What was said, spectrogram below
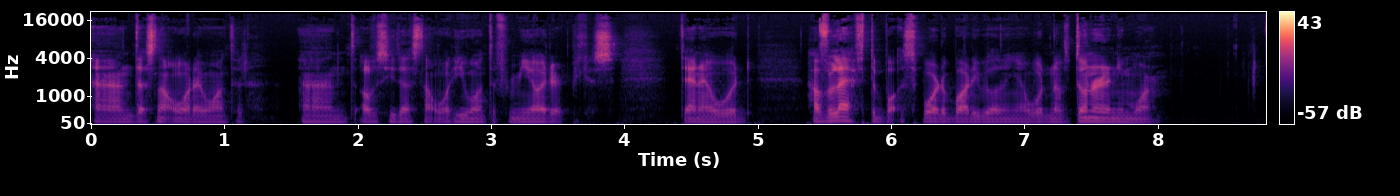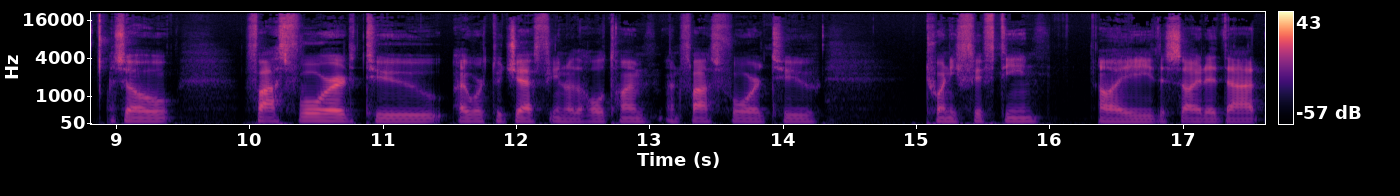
And that's not what I wanted. And obviously that's not what he wanted for me either, because then I would have left the sport of bodybuilding. I wouldn't have done it anymore. So fast forward to I worked with Jeff, you know, the whole time, and fast forward to 2015 I decided that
